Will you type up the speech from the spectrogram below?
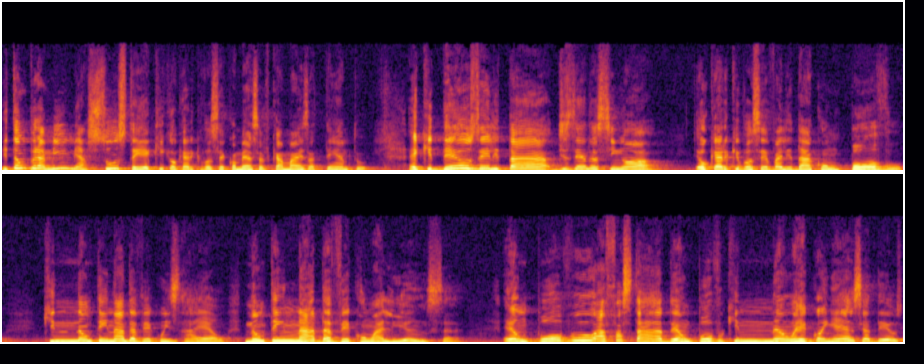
Então, para mim, me assusta, e aqui que eu quero que você comece a ficar mais atento, é que Deus ele está dizendo assim: ó, eu quero que você vá lidar com um povo que não tem nada a ver com Israel, não tem nada a ver com aliança. É um povo afastado, é um povo que não reconhece a Deus,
